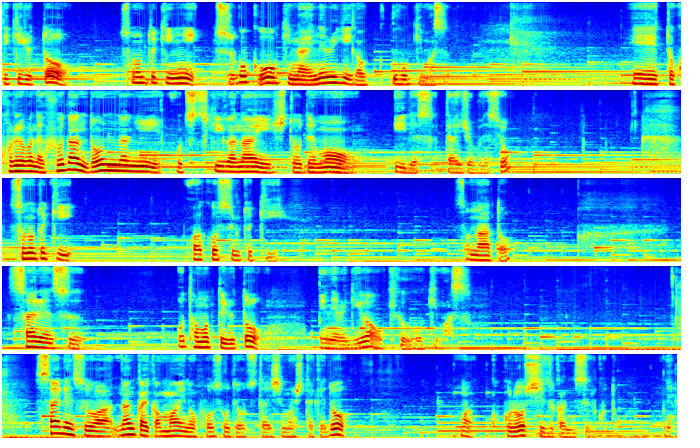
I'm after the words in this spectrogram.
できるとその時にすごく大きなエネルギーが動きます。えっ、とこれはね普段どんなに落ち着きがない人でもいいです大丈夫ですよ。その時ワークをする時その後サイレンスを保っているとエネルギーは大きく動きます。サイレンスは何回か前の放送でお伝えしましたけどまあ心を静かにすること。ね。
